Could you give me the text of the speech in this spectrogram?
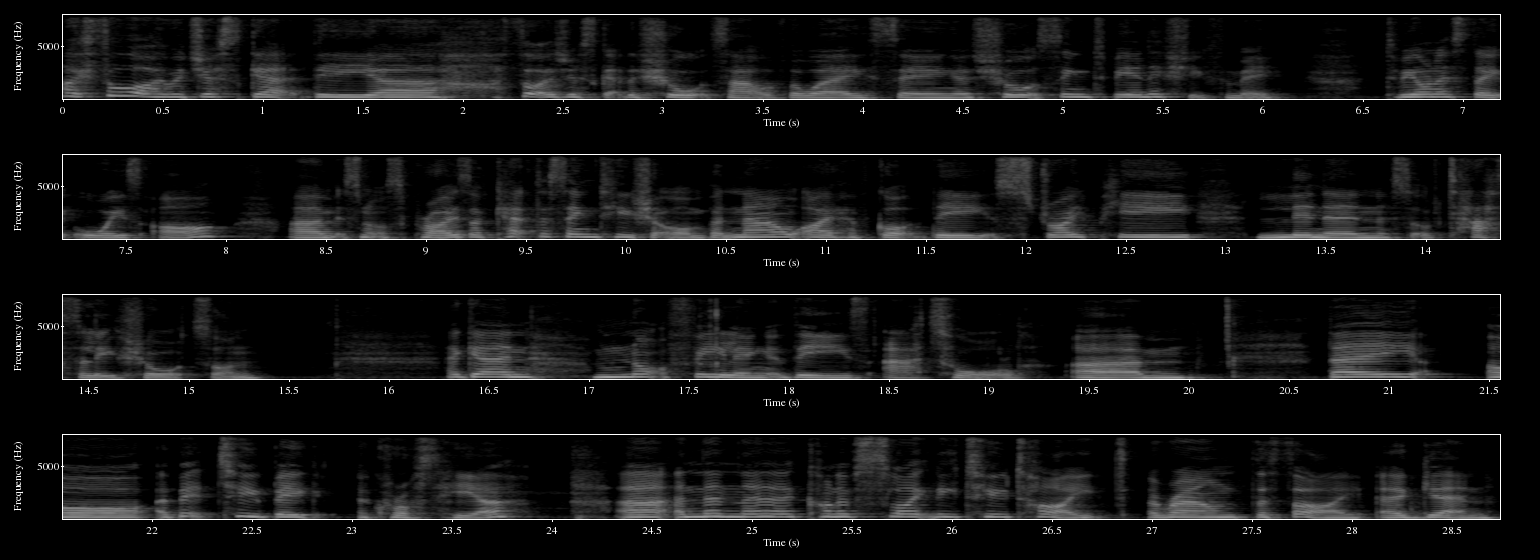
I thought I would just get the uh, I thought I'd just get the shorts out of the way, seeing as shorts seem to be an issue for me. To be honest, they always are. Um, it's not a surprise. I've kept the same t-shirt on, but now I have got the stripy linen sort of tassely shorts on. Again, I'm not feeling these at all. Um, they are a bit too big across here. Uh, and then they're kind of slightly too tight around the thigh again.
